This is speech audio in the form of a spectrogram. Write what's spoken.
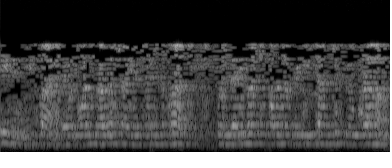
seen in his life, there was one brother Sayyidina in the mosque was very much fond of reading Sanskrit to grammar.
